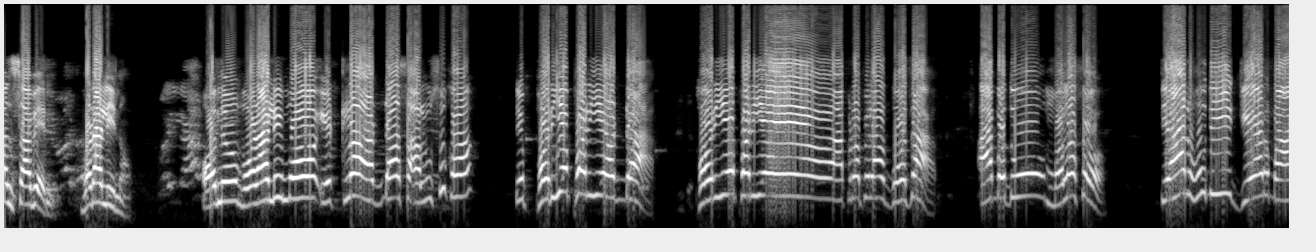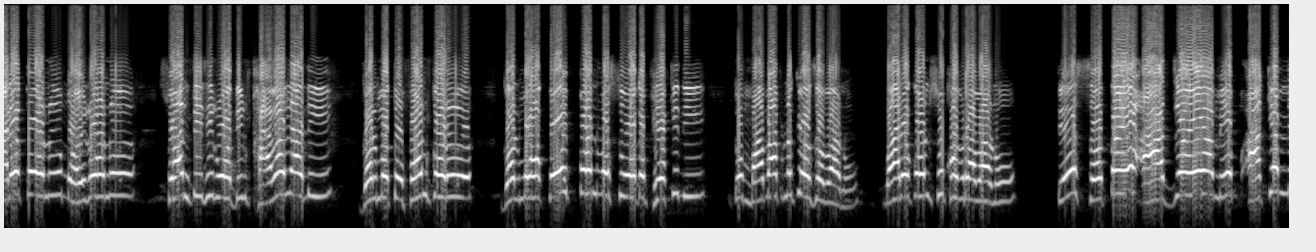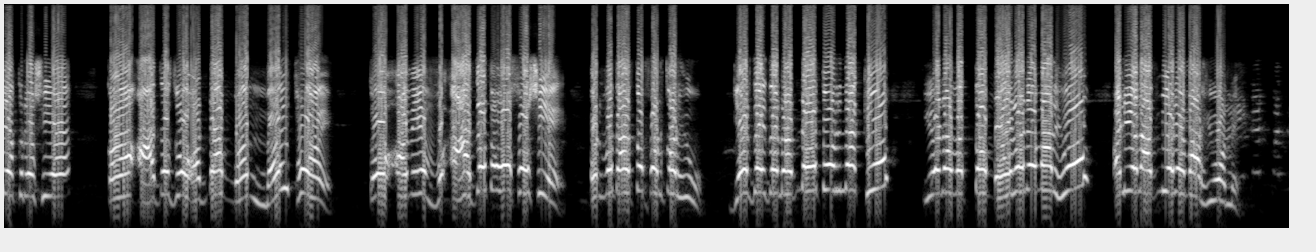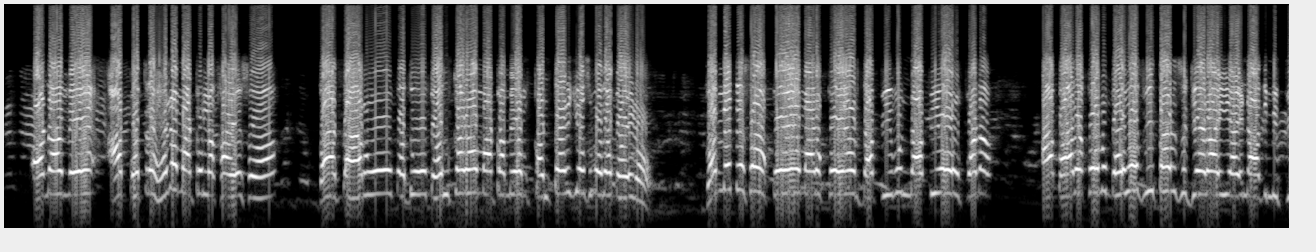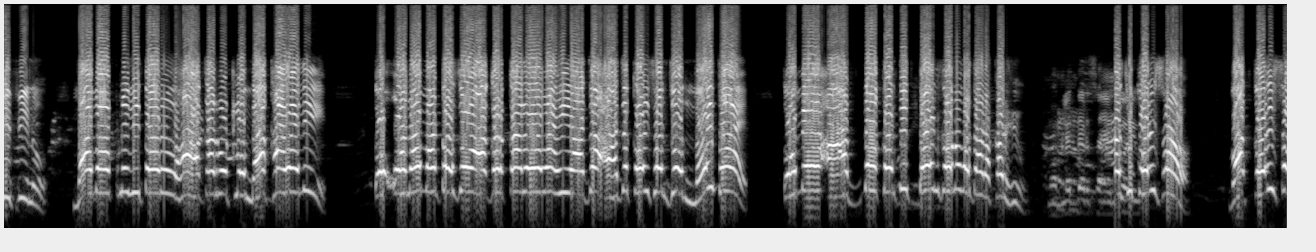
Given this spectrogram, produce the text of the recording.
હંસાબેન વડાલીનો. અને વડાલીમાં એટલા અડ્ડા ચાલુ શું તે ફરીએ ફરીએ અડ્ડા, ફરીએ ફરીએ આપડે પેલા ગોઝા આ બધું મળે ત્યાર સુધી ઘેર બાળકોનું બૈરોનું શાંતિથી રોધીને ખાવા ના દી. ઘરમાં તોફાન કર, ઘરમાં કોઈ પણ વસ્તુ હોય તો ફેંકી દી. તો મા બાપને ક્યાં જવાનું? બાળકોને શું ખવડાવવાનું? તે છતાંય આજે અમે આ કેમ નીકળ્યા છીએ? કે આજે જો અડ્ડા બંધ નહીં થાય, તો અમે વ- આજે તો ઓછો છીએ પણ વધારે તોફાન કર્યું ઘેર જઈ જઈને અડ્ડા તોડી વત્તા બૈરોને માર્યું, અને એના આદમીઓને માર્યું અમે. અને અમે આ પત્ર હેના માટે લખાયો છે? આ દારૂ બધું બંધ કરવા માટે અમે એમ કંટાળી ગયો છે બધા બહેરો ગમે તે સા કોઈ મારો કોઈ અડધા પીવું ના પીવું, પણ આ બાળકોનું બહુ જ વિચાર છે ઘેર આવી આવીને આદમી પી પીનું મા બાપને વિચાર હા રોટલો ના ખાવાની તો ઓના માટે જો આગળ કાર્યવાહી આજે આજે કરી છે જો નહીં થાય તો અમે આજના કરતી ત્રણ ગણું વધારે કર્યું મામલતદાર સાહેબ હજુ કરીશ વાત કરીશ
